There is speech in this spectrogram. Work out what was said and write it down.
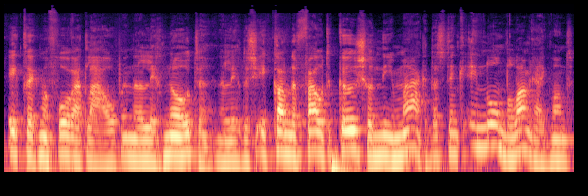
ik trek mijn voorraadla open en er ligt noten. En er ligt, dus ik kan de foute keuze niet maken. Dat is denk ik enorm belangrijk. Want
